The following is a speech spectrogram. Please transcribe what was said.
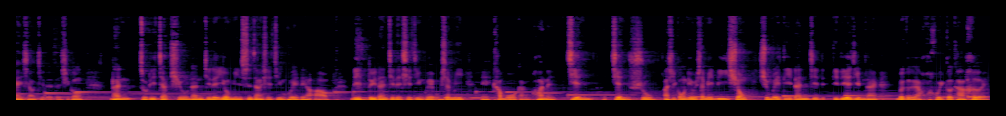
介绍一下，就是讲，咱助力接手咱这个幼民视障协进会了后，你对咱这个协进会有啥物诶较无共款诶建建树，还是讲你有啥物理想，想要伫咱这伫你诶任内要个发挥搁较好诶，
